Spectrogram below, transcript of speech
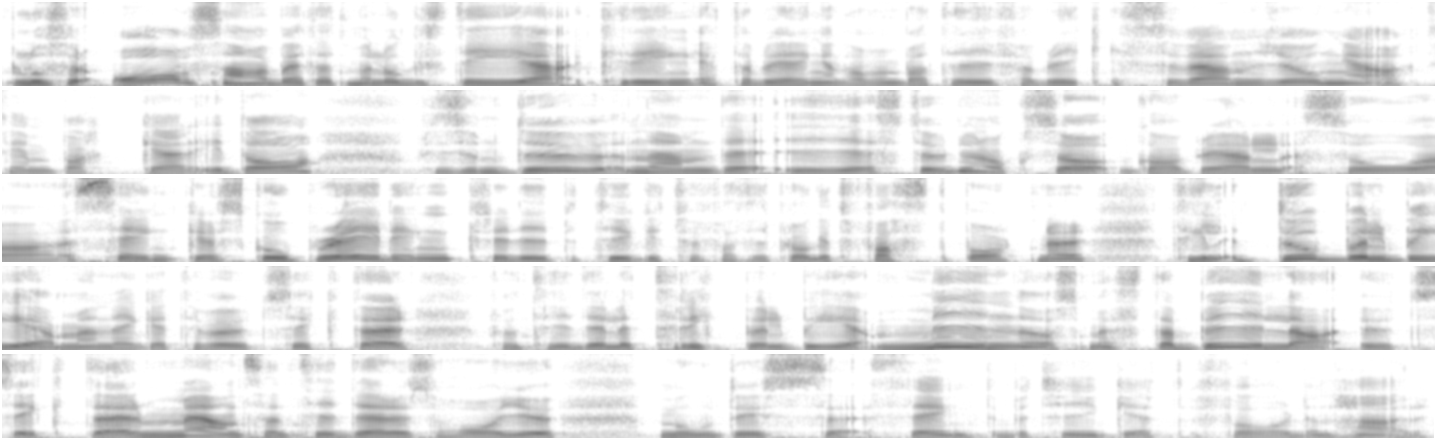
blåser av samarbetet med Logistea kring etableringen av en batterifabrik i Svenljunga. Aktien backar idag. Precis som du nämnde i studion också Gabriel så sänker Scope Rating kreditbetyget för fastighetsbolaget Fastpartner till dubbel B med negativa utsikter från tidigare trippel B minus med stabila utsikter. Men sen tidigare så har ju Moody's sänkt betyget för den här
